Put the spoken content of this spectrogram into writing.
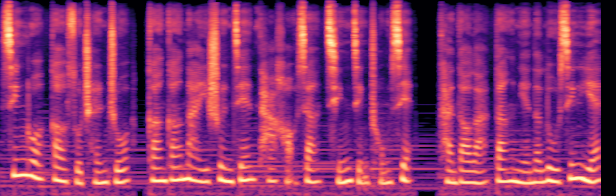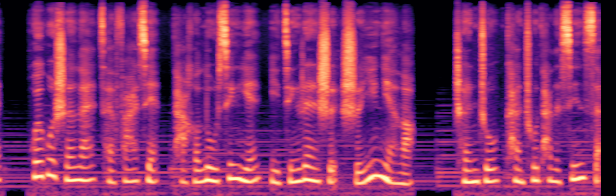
星若告诉陈竹，刚刚那一瞬间，他好像情景重现，看到了当年的陆星言。回过神来，才发现他和陆星言已经认识十一年了。陈竹看出他的心思，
